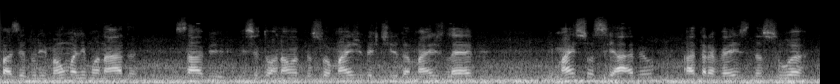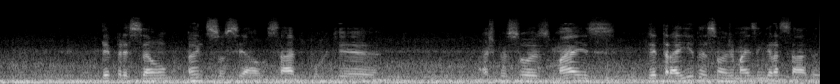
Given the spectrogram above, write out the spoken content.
fazer do limão uma limonada, sabe? E se tornar uma pessoa mais divertida, mais leve e mais sociável através da sua depressão antissocial, sabe? Porque as pessoas mais retraídas são as mais engraçadas.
